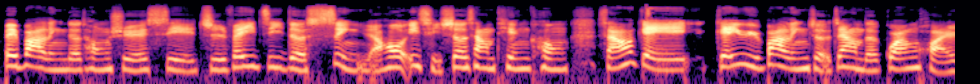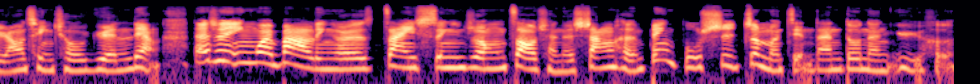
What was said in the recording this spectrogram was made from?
被霸凌的同学写纸飞机的信，然后一起射向天空，想要给给予霸凌者这样的关怀，然后请求原谅。但是因为霸凌而在心中造成的伤痕，并不是这么简单都能愈合。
